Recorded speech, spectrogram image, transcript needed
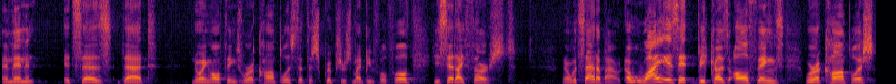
And then it says that knowing all things were accomplished, that the scriptures might be fulfilled, he said, I thirst. Now, what's that about? Uh, why is it because all things were accomplished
